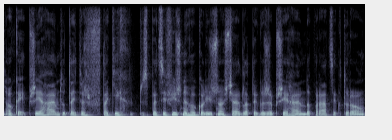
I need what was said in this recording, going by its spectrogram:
Okej, okay. przyjechałem tutaj też w takich specyficznych okolicznościach, dlatego że przyjechałem do pracy, którą,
